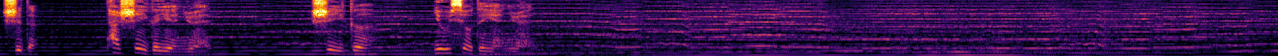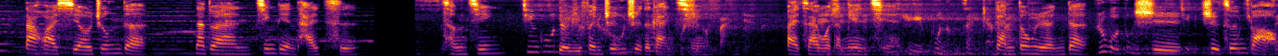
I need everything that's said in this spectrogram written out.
是的，他是一个演员，是一个优秀的演员。《大话西游》中的那段经典台词：“曾经有一份真挚的感情摆在我的面前，感动人的是至尊宝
